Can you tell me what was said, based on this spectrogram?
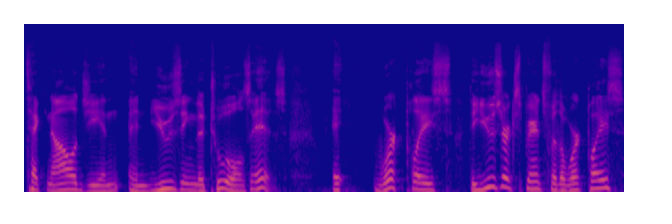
technology and, and using the tools is. It, workplace, the user experience for the workplace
